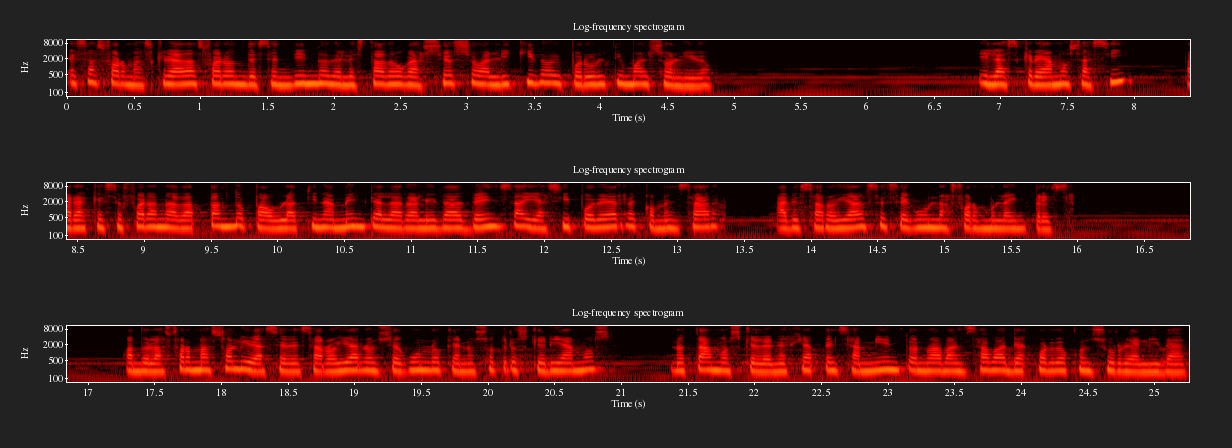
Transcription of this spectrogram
Esas formas creadas fueron descendiendo del estado gaseoso al líquido y por último al sólido. Y las creamos así para que se fueran adaptando paulatinamente a la realidad densa y así poder recomenzar a desarrollarse según la fórmula impresa. Cuando las formas sólidas se desarrollaron según lo que nosotros queríamos, notamos que la energía pensamiento no avanzaba de acuerdo con su realidad.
